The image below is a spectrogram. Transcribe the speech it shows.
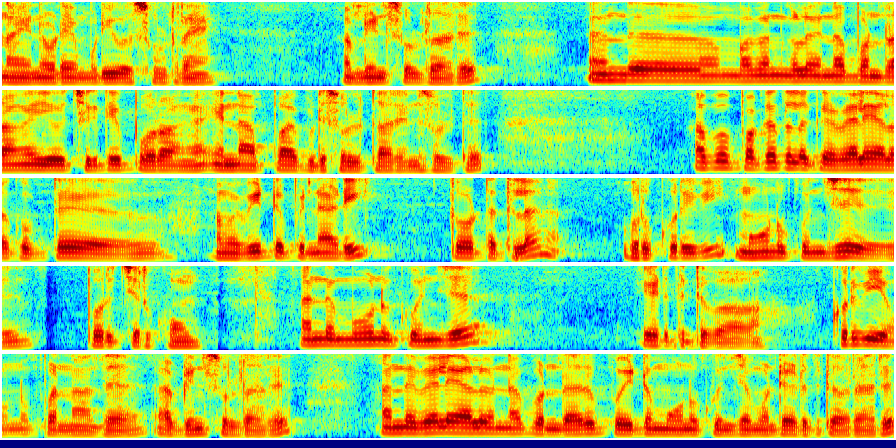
நான் என்னுடைய முடிவை சொல்கிறேன் அப்படின்னு சொல்கிறாரு அந்த மகன்களும் என்ன பண்ணுறாங்க யோசிச்சுக்கிட்டே போகிறாங்க என்ன அப்பா இப்படி சொல்லிட்டாருன்னு சொல்லிட்டு. அப்போ பக்கத்தில் இருக்க வேலையால் கூப்பிட்டு நம்ம வீட்டு பின்னாடி தோட்டத்தில் ஒரு குருவி மூணு குஞ்சு பொரிச்சிருக்கும் அந்த மூணு குஞ்சை எடுத்துகிட்டு வா. குருவியை ஒன்றும் பண்ணாத அப்படின்னு சொல்கிறாரு அந்த வேலையாளும் என்ன பண்ணுறாரு போயிட்டு மூணு குஞ்சை மட்டும் எடுத்துகிட்டு வராரு.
